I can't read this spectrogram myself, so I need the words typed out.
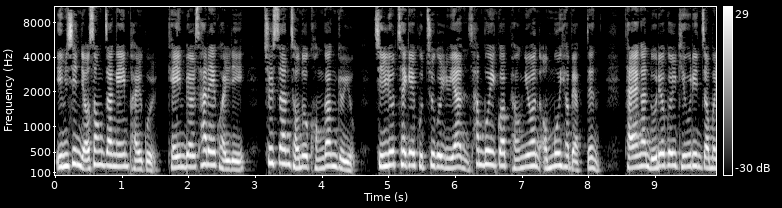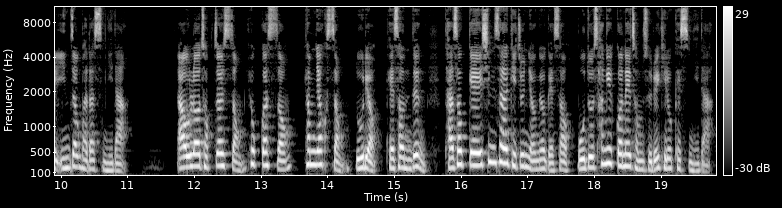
임신 여성 장애인 발굴, 개인별 사례 관리, 출산 전후 건강교육, 진료 체계 구축을 위한 산부인과 병의원 업무 협약 등 다양한 노력을 기울인 점을 인정받았습니다. 아울러 적절성, 효과성, 협력성, 노력, 개선 등 다섯 개의 심사 기준 영역에서 모두 상위권의 점수를 기록했습니다.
